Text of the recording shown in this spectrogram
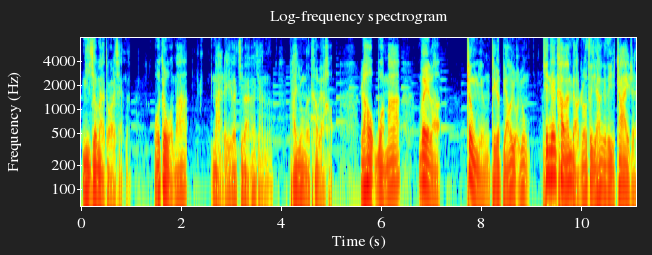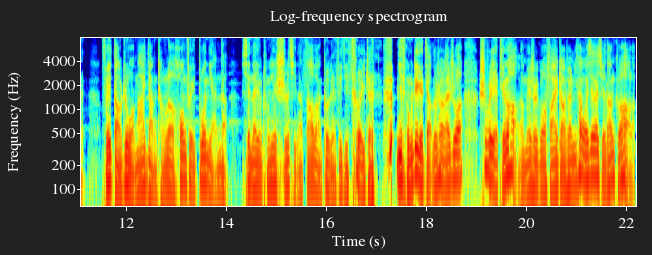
你就买多少钱的。我给我妈买了一个几百块钱的，她用的特别好。然后我妈为了证明这个表有用，天天看完表之后，自己还给自己扎一针。所以导致我妈养成了荒废多年的，现在又重新拾起的，早晚各给自己测一针。你从这个角度上来说，是不是也挺好的？没事给我发一照片，你看我现在血糖可好了。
